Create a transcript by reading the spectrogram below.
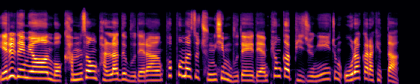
예를 들면 뭐 감성 발라드 무대랑 퍼포먼스 중심 무대에 대한 평가 비중이 좀 오락가락했다.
